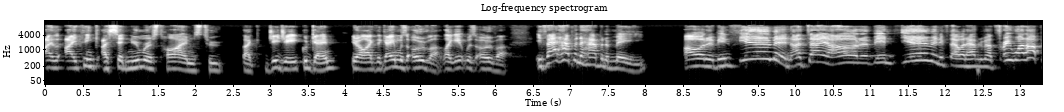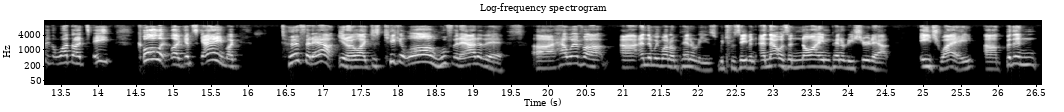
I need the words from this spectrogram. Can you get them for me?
I I think I said numerous times to like GG, good game. You know, like the game was over, like it was over. If that happened to happen to me I would have been fuming. I tell you, I would have been fuming if that would happen to me. 3 1 up in the 119. Call it like it's game. Like, turf it out, you know, like just kick it long, hoof it out of there. Uh, however, uh, and then we won on penalties, which was even, and that was a nine penalty shootout each way. Um, but then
